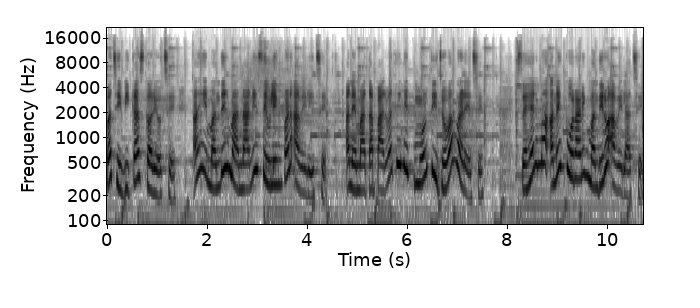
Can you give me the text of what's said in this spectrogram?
પછી વિકાસ કર્યો છે. અહીં મંદિરમાં નાની શિવલિંગ પણ આવેલી છે અને માતા પાર્વતીની મૂર્તિ જોવા મળે છે. શહેરમાં અનેક પૌરાણિક મંદિરો આવેલા છે.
